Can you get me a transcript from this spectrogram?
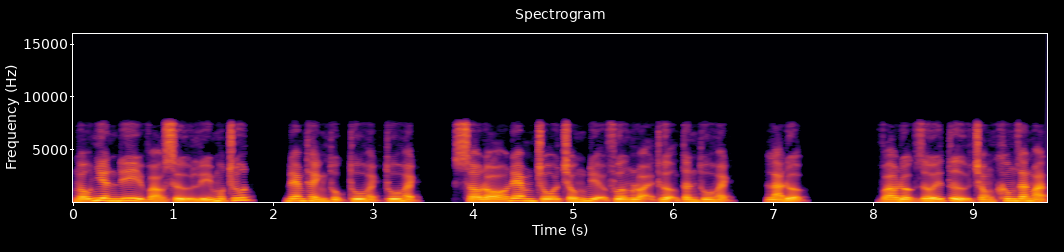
ngẫu nhiên đi vào xử lý một chút, đem thành thục thu hoạch thu hoạch, sau đó đem chỗ chống địa phương loại thượng tân thu hoạch, là được. Vào được giới tử trong không gian mặt,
